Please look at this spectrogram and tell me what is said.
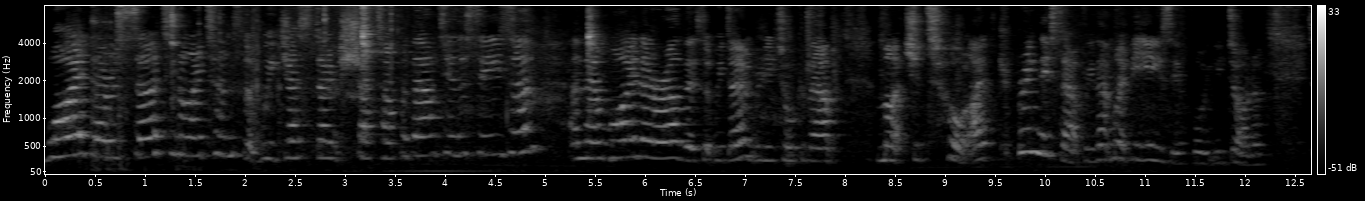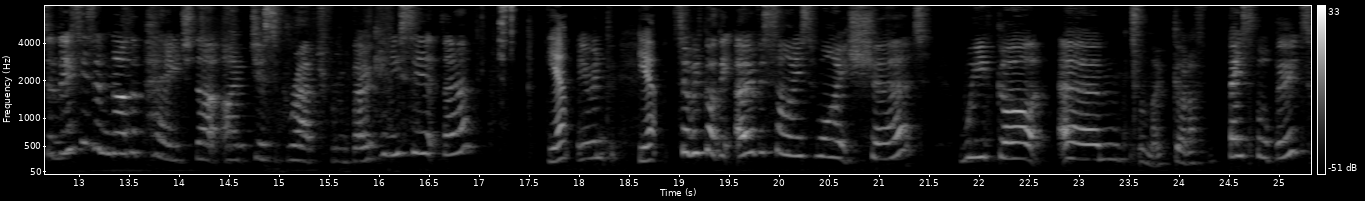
why there are certain items that we just don't shut up about in the season and then why there are others that we don't really talk about much at all. I could bring this out for you, that might be easier for you, Donna. So this is another page that I've just grabbed from Vogue. Can you see it there? Yep. Are you in? Yep. So we've got the oversized white shirt. We've got, um, oh my God, I've, baseball boots.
